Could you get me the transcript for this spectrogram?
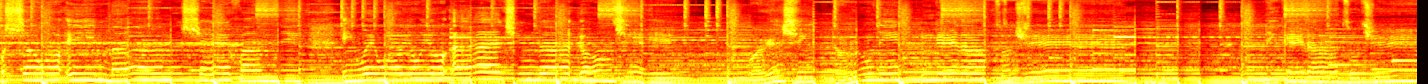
我想我已慢慢喜欢你，因为我拥有爱情的勇气我任性投入你给的恶作剧你给的恶作剧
